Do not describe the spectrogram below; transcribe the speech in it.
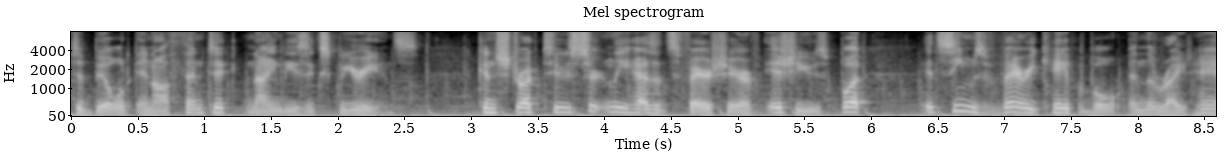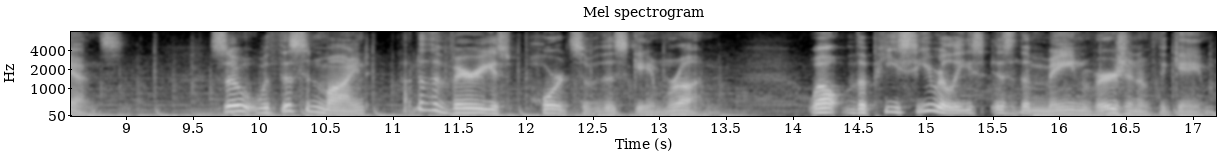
to build an authentic 90s experience. Construct 2 certainly has its fair share of issues, but it seems very capable in the right hands. So with this in mind, how do the various ports of this game run? Well, the PC release is the main version of the game.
